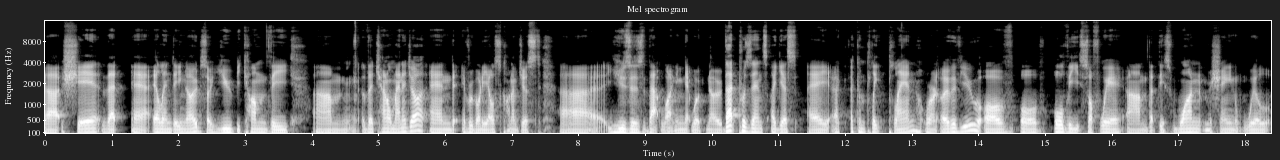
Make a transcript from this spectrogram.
uh, share that uh, LND node, so you become the um, the channel manager, and everybody else kind of just uh, uses that Lightning Network node. That presents, I guess, a, a, a complete plan or an overview of, of all the software um, that this one machine will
